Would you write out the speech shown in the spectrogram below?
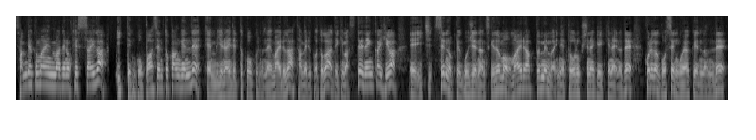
300万円までの決済が1.5%還元で、ユナイテッド航空のね、マイルが貯めることができます。で、年会費は、1650円なんですけども、マイルアップメンバーにね、登録しなきゃいけないので、これが5500円なんで、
